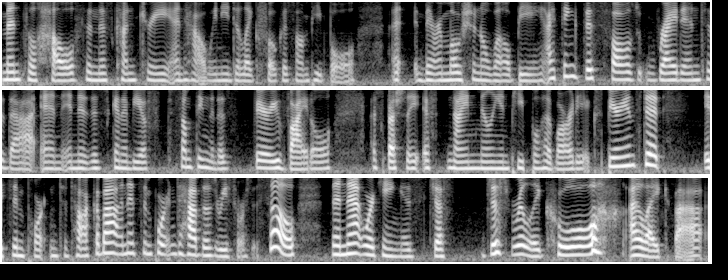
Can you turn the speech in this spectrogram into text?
mental health in this country and how we need to like focus on people, uh, their emotional well being. I think this falls right into that, and, and it is going to be a, something that is very vital, especially if 9 million people have already experienced it it's important to talk about and it's important to have those resources. So the networking is just just really cool. I like that.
